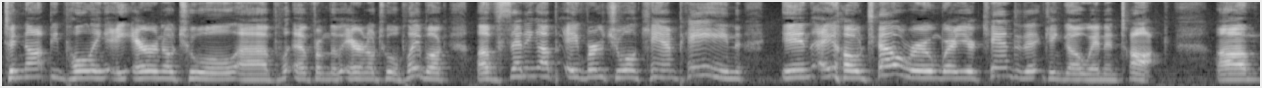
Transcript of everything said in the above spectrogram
to not be pulling a Erin O'Toole uh, uh, from the Erin O'Toole playbook of setting up a virtual campaign in a hotel room where your candidate can go in and talk. Um,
